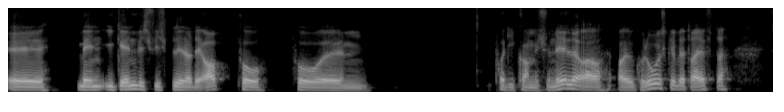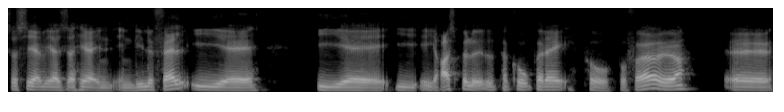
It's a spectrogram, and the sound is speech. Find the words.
øh, men igen, hvis vi splitter det op på, på, øh, på de konventionelle og, og økologiske bedrifter, så ser vi altså her en, en lille fald i, øh, i, øh, i, i restbeløbet per ko per dag på, på 40 øre. Øh,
